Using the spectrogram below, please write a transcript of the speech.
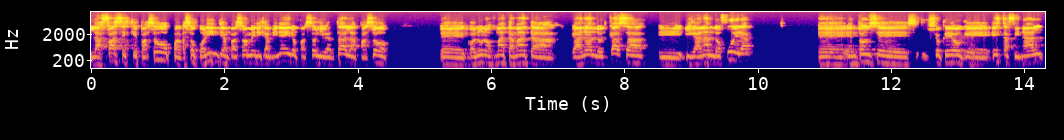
las fases que pasó, pasó Corinthians, pasó América Mineiro, pasó Libertad, la pasó eh, con unos mata-mata ganando en casa y, ganando fuera. Eh, entonces, yo creo que esta final,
